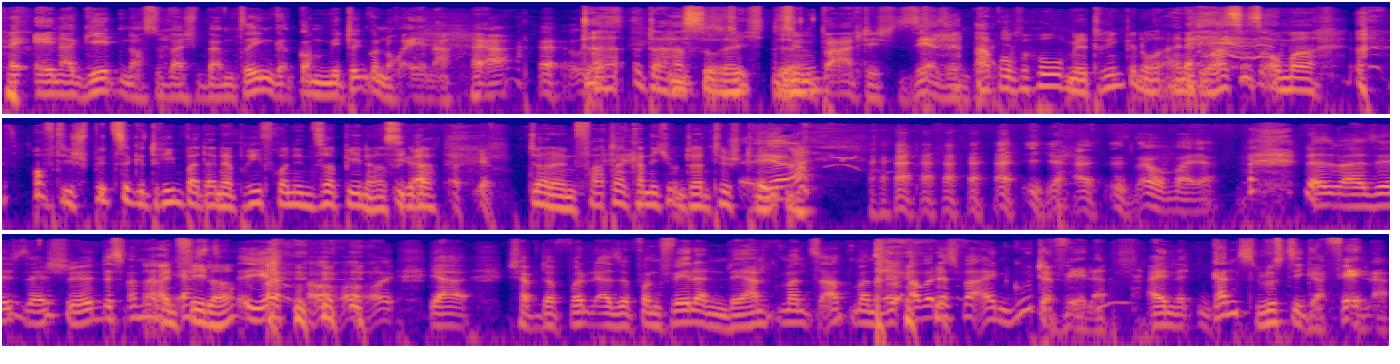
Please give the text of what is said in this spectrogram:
einer geht noch zum Beispiel beim Trinken, komm, wir trinken noch einer. Ja, da, da hast du recht. Sympathisch, sehr sympathisch. Apropos, wir trinken noch einer. Du hast es auch mal auf die Spitze getrieben bei deiner Brieffreundin Sabine. Hast du ja, gedacht, ja. ja, dein Vater kann nicht unter den Tisch trinken. Ja. ja, oh ja. das war sehr, sehr schön. Das war mein ein erst, Fehler. Ja, oh, ja ich habe davon, also von Fehlern lernt man es, hat man so, aber das war ein guter Fehler, ein ganz lustiger Fehler.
